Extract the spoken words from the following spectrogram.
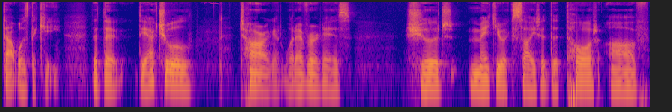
that was the key, that the, the actual target, whatever it is, should make you excited. The thought of,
